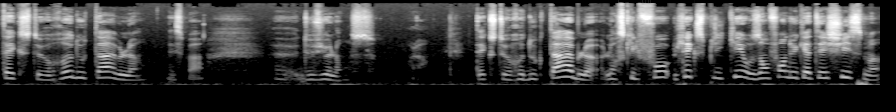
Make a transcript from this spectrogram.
Texte redoutable, n'est-ce pas, euh, de violence. Texte redoutable lorsqu'il faut l'expliquer aux enfants du catéchisme,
